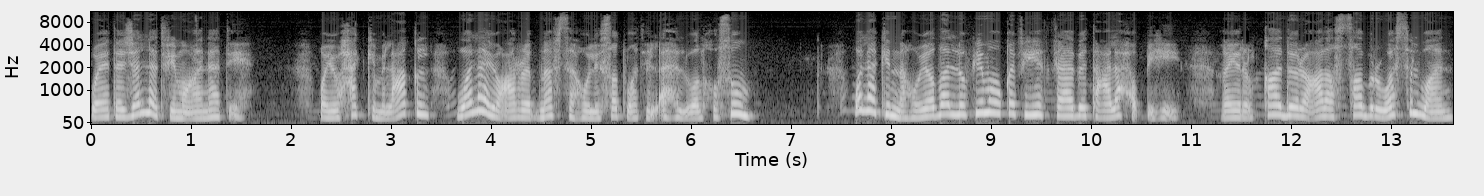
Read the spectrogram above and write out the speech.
ويتجلد في معاناته ويحكم العقل ولا يعرض نفسه لسطوة الأهل والخصوم ولكنه يظل في موقفه الثابت على حبه غير القادر على الصبر والسلوان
